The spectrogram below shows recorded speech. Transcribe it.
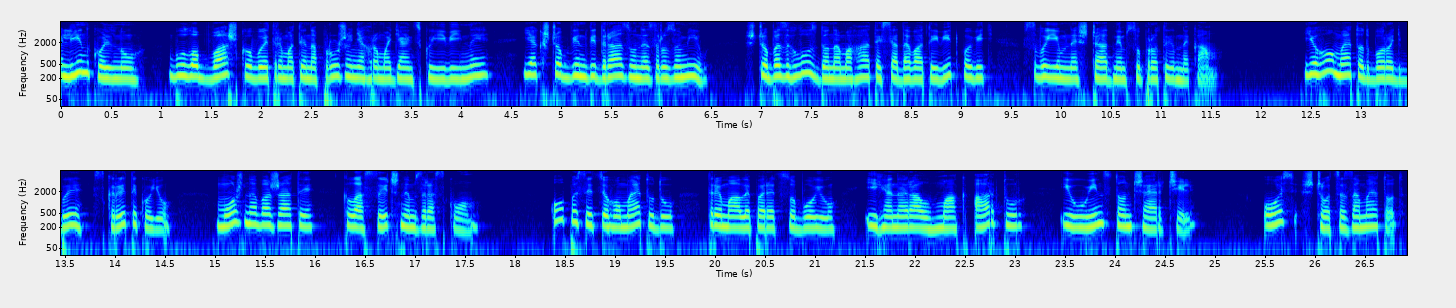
Лінкольну було б важко витримати напруження громадянської війни, якщо б він відразу не зрозумів, що безглуздо намагатися давати відповідь своїм нещадним супротивникам. Його метод боротьби з критикою можна вважати класичним зразком. Описи цього методу тримали перед собою і генерал Мак Артур, і Уінстон Черчилль. Ось що це за метод.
